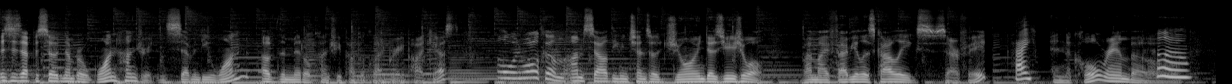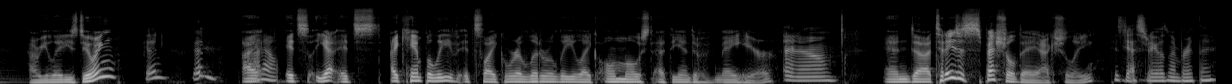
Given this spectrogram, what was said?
This is episode number 171 of the Middle Country Public Library podcast. Hello and welcome. I'm Sal DiVincenzo, joined as usual by my fabulous colleagues, Sarah Fate Hi. and Nicole Rambo. Hello. How are you ladies doing? Good. Good. I, don't. it's yeah, it's I can't believe it's like we're literally like almost at the end of May here. I know. And uh, today's a special day actually. Because yesterday was my birthday.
